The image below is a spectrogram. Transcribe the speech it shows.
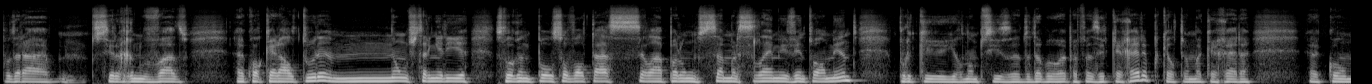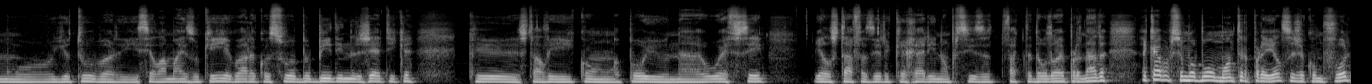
poderá ser renovado a qualquer altura. Não estranharia se Logan Paul só voltasse, sei lá, para um SummerSlam eventualmente, porque ele não precisa da WWE para fazer carreira, porque ele tem uma carreira como youtuber e sei lá mais o que, e agora com a sua bebida energética que está ali com apoio na UFC, ele está a fazer a carreira e não precisa de facto da WWE para nada, acaba por ser uma boa montra para ele, seja como for,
